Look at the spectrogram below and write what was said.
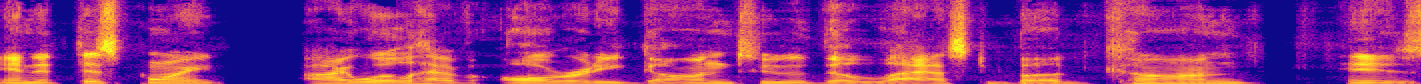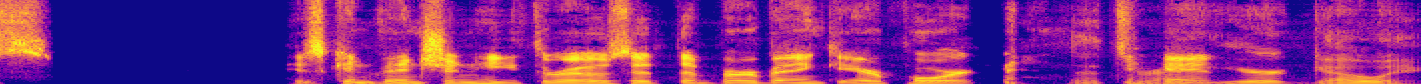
and at this point, I will have already gone to the last BugCon, his his convention he throws at the Burbank Airport. That's right. And- You're going.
